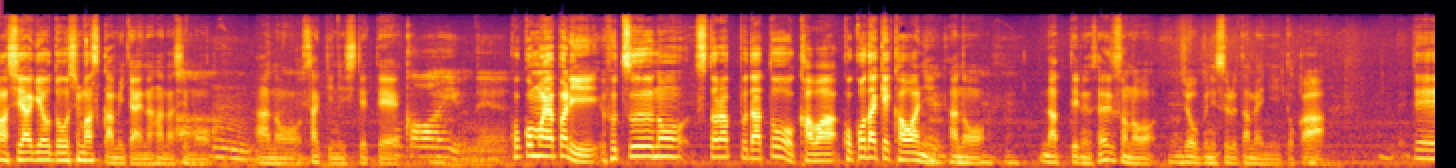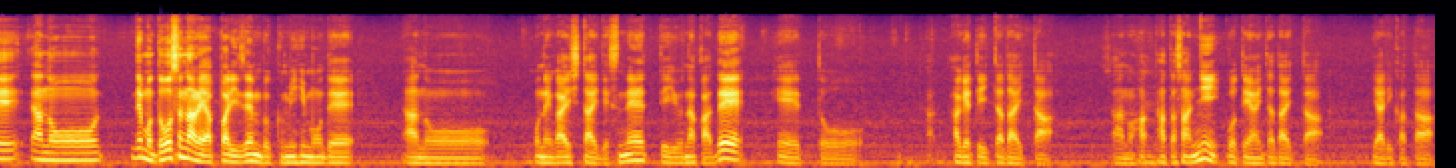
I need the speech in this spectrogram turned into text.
まあ、仕上げをどうしますかみたいな話もうん。あのさっきにしてて。可愛いよね。ここもやっぱり普通のストラップだと革ここだけ革に、うん。あのなってるんですね。そのうん。丈夫にするためにとか、であのでもどうせならやっぱり全部組紐であのお願いしたいですねっていう中でえっ、とあ挙げていただいたあのはうん。畑さんにご提案いただいたやり方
